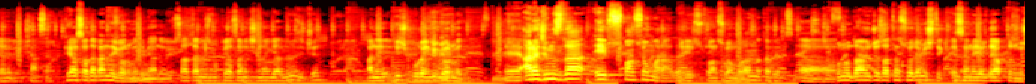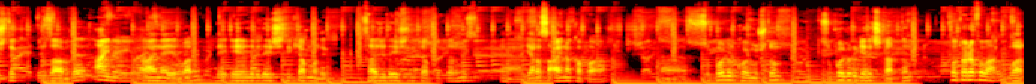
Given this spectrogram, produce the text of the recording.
Yani şahsen. piyasada ben de görmedim yani. Zaten biz bu piyasanın içinden geldiğimiz için hani hiç bu rengi görmedim. E, aracımızda air süspansiyon var abi. Air süspansiyon var. Anlatabilir misin? Ee, bunu daha önce zaten söylemiştik. Esen Air'de yaptırmıştık Rıza abi de. Aynı air var. Aynı Air var. De, Air'de bir değişiklik yapmadık. Sadece değişiklik yaptıklarımız e, yarasa ayna kapağı. E, spoiler koymuştum. Spoiler'ı geri çıkarttım. Fotoğrafı var mı? Var.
